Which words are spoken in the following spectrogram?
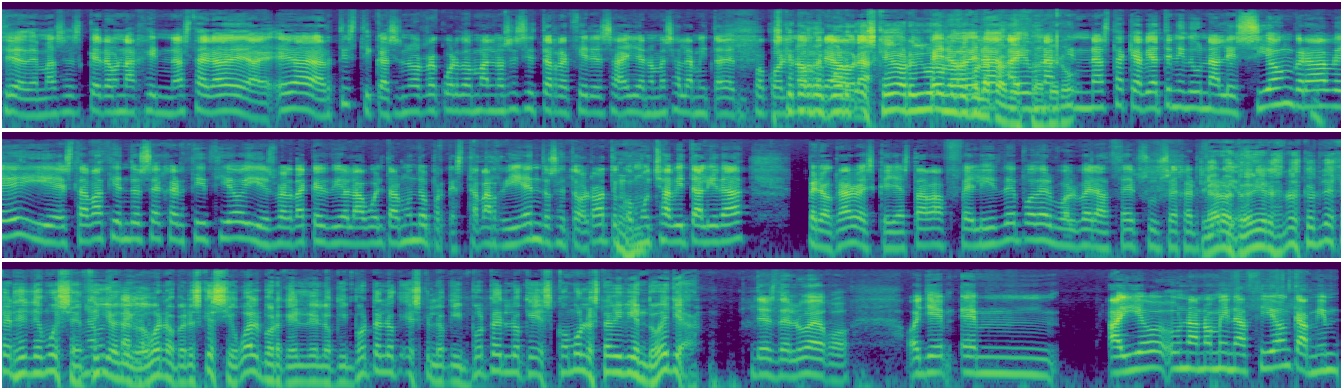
Sí, además es que era una gimnasta, era, era artística, si no recuerdo mal, no sé si te refieres a ella, no me sale a mitad un poco Es el que no nombre recuerdo- ahora. es que ahora mismo no pero en la era cabeza, una pero- gimnasta que había tenido una lesión grave y estaba haciendo ese ejercicio y es verdad que dio la vuelta al mundo porque estaba riéndose todo el rato y con mucha vitalidad, pero claro, es que ella estaba feliz de poder volver a hacer sus ejercicios. Claro, te dirás, no es que es un ejercicio muy sencillo. Digo, bueno, pero es que es igual, porque de lo que importa es lo que, es que lo que importa es lo que es cómo lo está viviendo ella. Desde luego. Oye, em, hay una nominación que a mí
